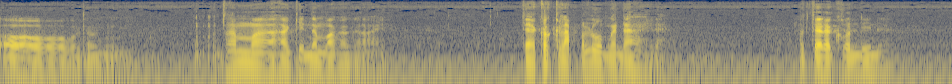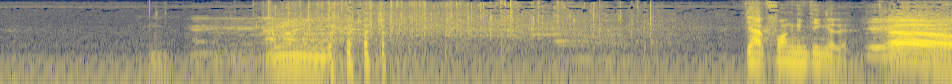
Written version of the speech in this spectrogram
โอ้ก็ต้องทำมาหากินทำมาค้าขาย แต่ก็กลับมารวมกันได้นะ เพราะแต่ละคนนี่นะอืม อืมอยากฟังจริงๆอะเหรอเออ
